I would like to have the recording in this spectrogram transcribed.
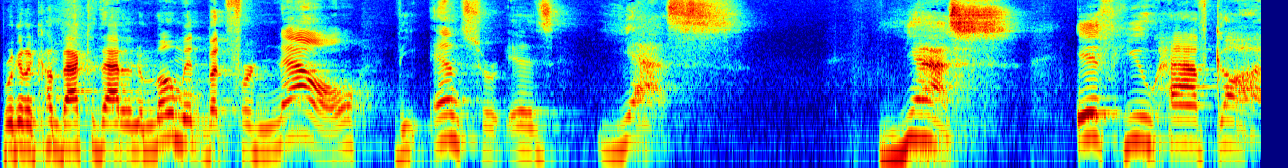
We're going to come back to that in a moment, but for now, the answer is yes. Yes. If you have God,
